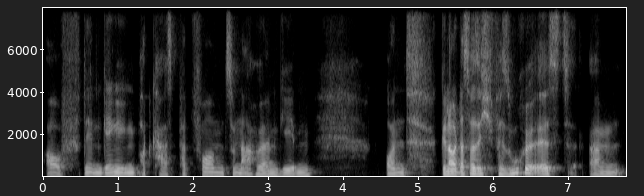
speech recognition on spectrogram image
auf den gängigen Podcast-Plattformen zum Nachhören geben. Und genau, das, was ich versuche, ist, ähm,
